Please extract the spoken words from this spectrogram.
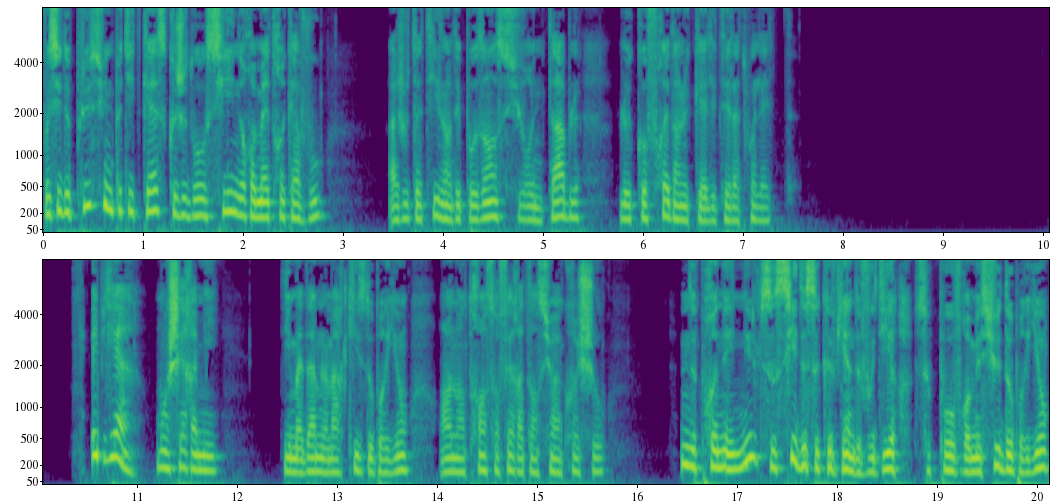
Voici de plus une petite caisse que je dois aussi ne remettre qu'à vous, ajouta-t-il en déposant sur une table le coffret dans lequel était la toilette. Eh bien, mon cher ami, dit madame la marquise d'Aubrion en entrant sans faire attention à Cruchot. Ne prenez nul souci de ce que vient de vous dire ce pauvre monsieur d'Aubrion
